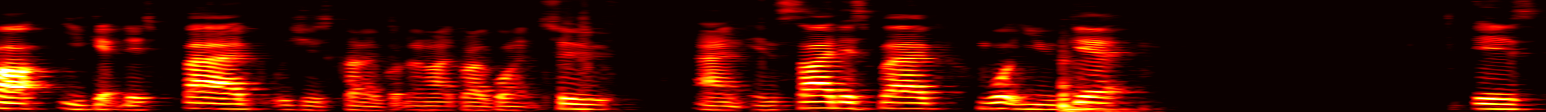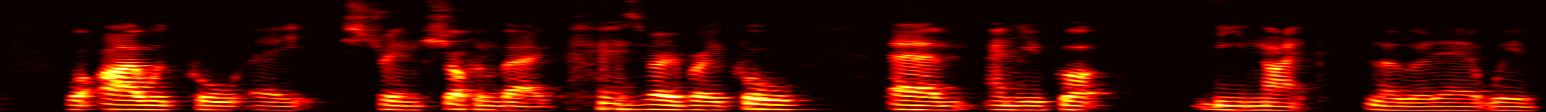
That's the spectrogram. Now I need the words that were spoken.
But you get this bag, which is kind of got the Nike logo on it too. And inside this bag, what you get is what I would call a string shopping bag. it's very, very cool. Um, and you've got the Nike logo there with,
